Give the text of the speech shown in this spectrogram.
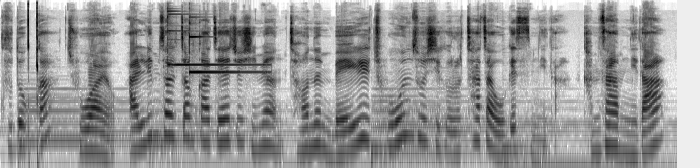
구독과 좋아요, 알림 설정까지 해주시면 저는 매일 좋은 소식으로 찾아오겠습니다. 감사합니다.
